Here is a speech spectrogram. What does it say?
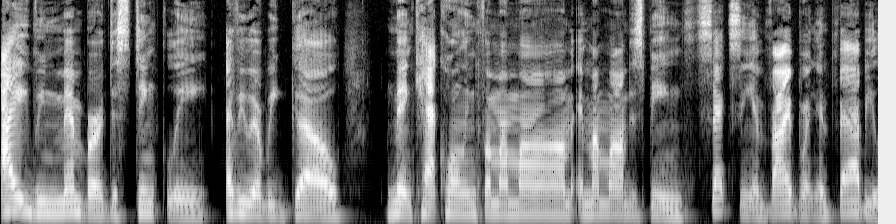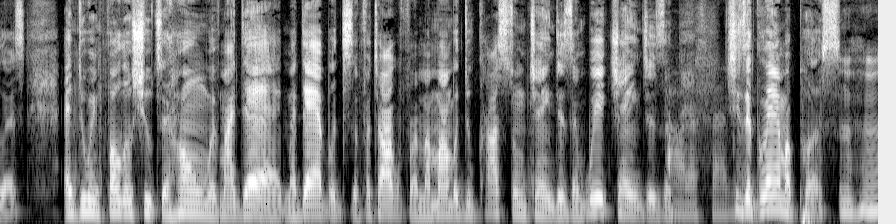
I remember distinctly everywhere we go, men catcalling for my mom, and my mom just being sexy and vibrant and fabulous, and doing photo shoots at home with my dad. My dad was a photographer. My mom would do costume changes and wig changes. And Oh, that's fabulous. she's a glamour puss. Mm-hmm.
